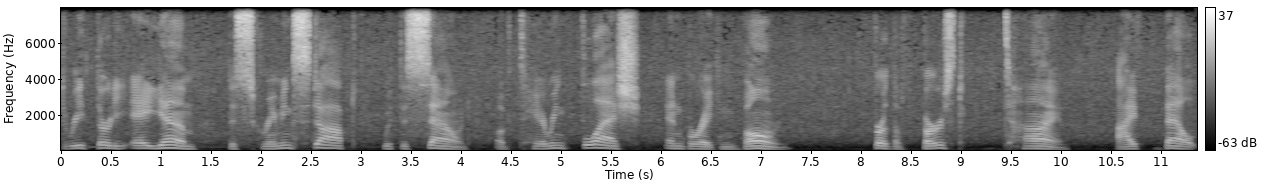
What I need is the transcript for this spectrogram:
3:30 a.m., the screaming stopped with the sound of tearing flesh and breaking bone. For the first time, I felt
